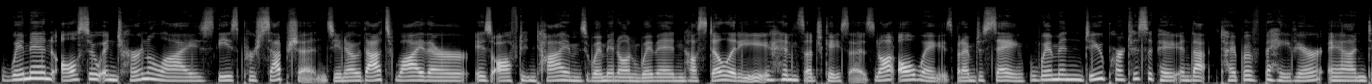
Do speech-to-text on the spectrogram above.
women also internalize these perceptions. You know, that's why there is oftentimes women on women hostility in such cases. Not always, but I'm just saying women do participate in that type of behavior. And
